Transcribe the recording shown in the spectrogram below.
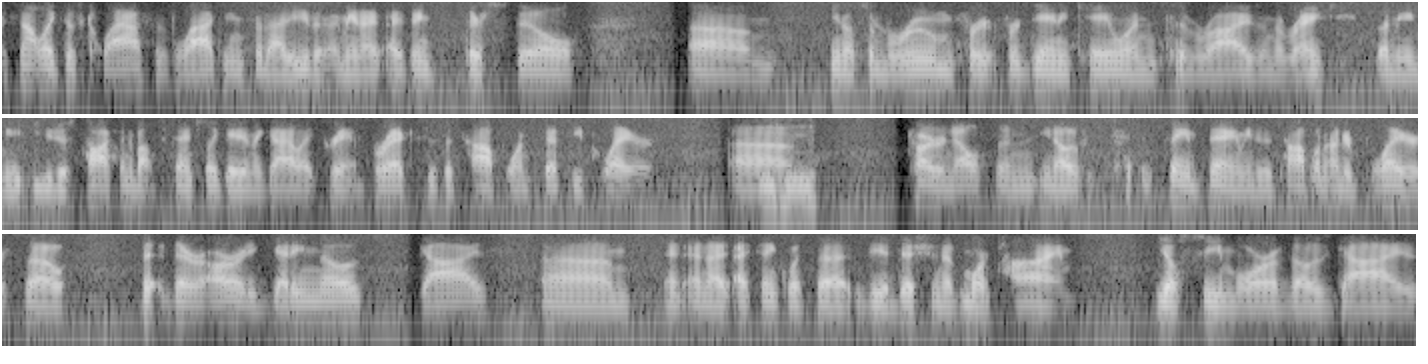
it's not like this class is lacking for that either. I mean, I, I think there's still, um, you know, some room for, for Danny Kaelin to rise in the rankings. I mean, you're just talking about potentially getting a guy like Grant Brix, who's a top 150 player. Um, mm-hmm. Carter Nelson, you know, same thing. I mean, he's a top 100 player. So th- they're already getting those guys. Um, and and I, I think with the, the addition of more time, you'll see more of those guys,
